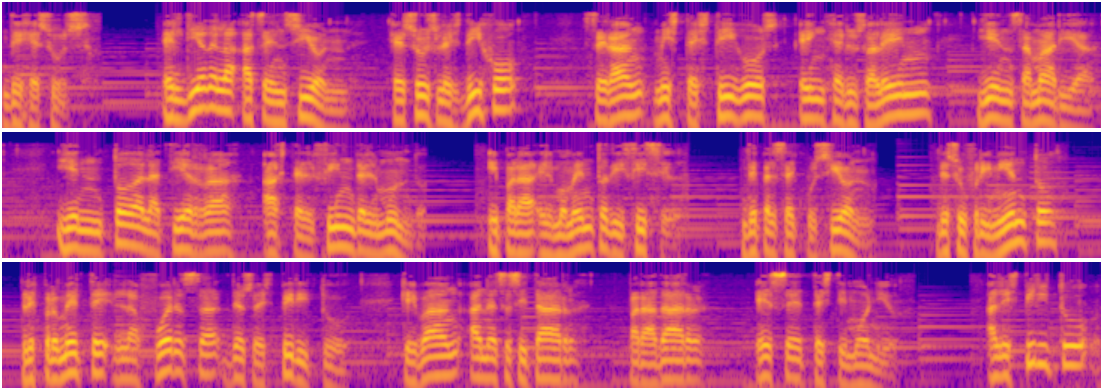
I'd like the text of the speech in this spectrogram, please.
de Jesús. El día de la ascensión, Jesús les dijo, serán mis testigos en Jerusalén y en Samaria y en toda la tierra hasta el fin del mundo. Y para el momento difícil, de persecución, de sufrimiento, les promete la fuerza de su espíritu que van a necesitar para dar ese testimonio. Al espíritu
